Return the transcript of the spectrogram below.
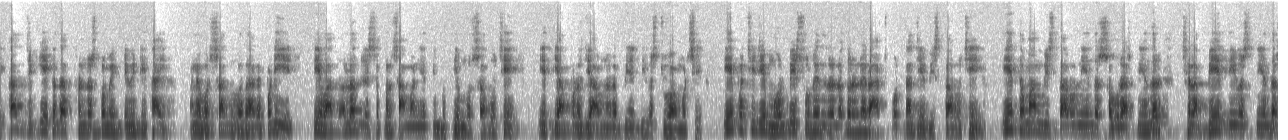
એકાદ જગ્યાએ કદાચ થંડરસ્ટોમ એક્ટિવિટી થાય અને વરસાદ વધારે પડીએ તે વાત અલગ રહેશે પણ સામાન્યથી મધ્યમ વરસાદો છે, એ ત્યાં પણ હજી આવનારા બે દિવસ જોવા મળશે. એ પછી જે મોરબી, સુરેન્દ્રનગર અને રાજકોટના જે વિસ્તારો છે, એ તમામ વિસ્તારોની અંદર, સૌરાષ્ટ્રની અંદર છેલ્લા બે દિવસની અંદર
